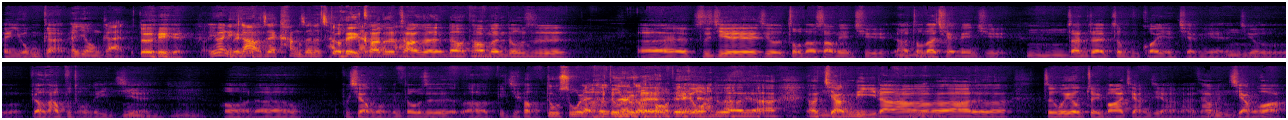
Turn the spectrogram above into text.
很勇敢，很勇敢。对，因为你刚好在抗争的场合，对，抗争场合，然后他们都是，呃，直接就走到上面去，然后走到前面去，嗯，站在政府官员前面就表达不同的意见，嗯，哦，那不像我们都是呃比较 读书人，读书人，对，我们都要要要讲理啦，啊，只会用嘴巴讲讲啊，他们讲话。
